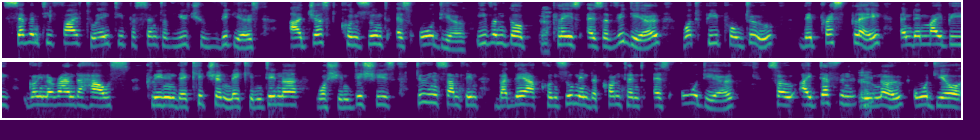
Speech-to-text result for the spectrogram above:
75 to 80 percent of youtube videos are just consumed as audio. Even though yeah. plays as a video, what people do, they press play and they might be going around the house, cleaning their kitchen, making dinner, washing dishes, doing something, but they are consuming the content as audio. So I definitely yeah. know audio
